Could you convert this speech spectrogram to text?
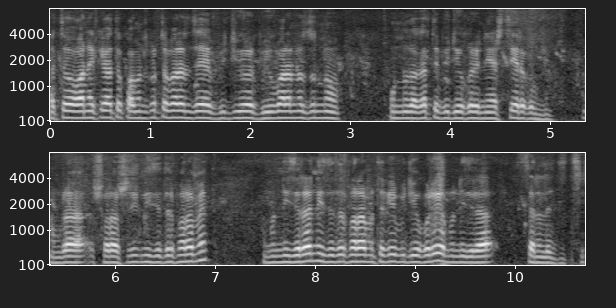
হয়তো অনেকে হয়তো কমেন্ট করতে পারেন যে ভিডিওর ভিউ বাড়ানোর জন্য অন্য জায়গাতে ভিডিও করে নিয়ে আসছি, এরকম না। আমরা সরাসরি নিজেদের ফার্মে, আমরা নিজেরা নিজেদের ফার্মে থেকে ভিডিও করে আমরা নিজেরা চ্যানেলে দিচ্ছি।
